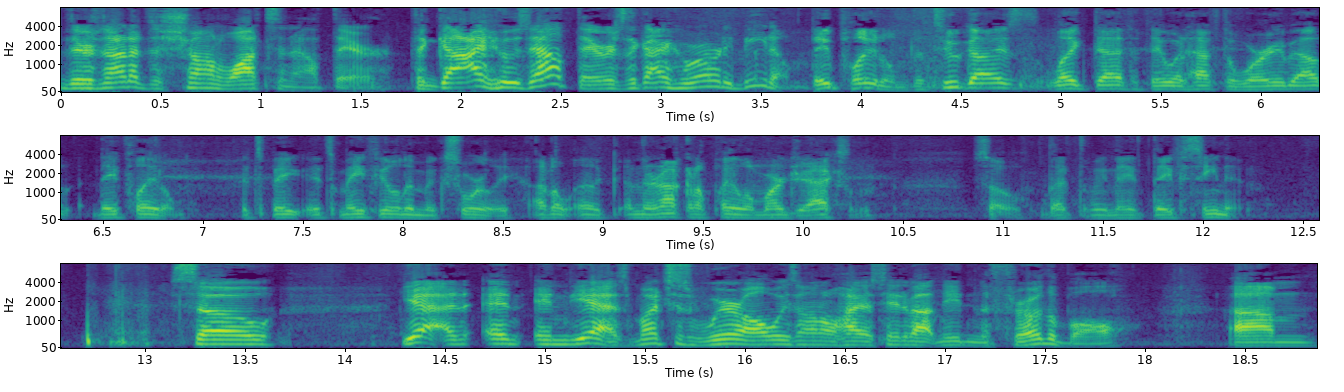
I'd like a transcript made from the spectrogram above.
There's not a Deshaun Watson out there. The guy who's out there is the guy who already beat him. They played them. The two guys like that that they would have to worry about, they played them. It's May- it's Mayfield and McSorley. I don't, like, and they're not going to play Lamar Jackson. So that I mean they they've seen it. So, yeah, and, and, and yeah, as much as we're always on Ohio State about needing to throw the ball, um,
